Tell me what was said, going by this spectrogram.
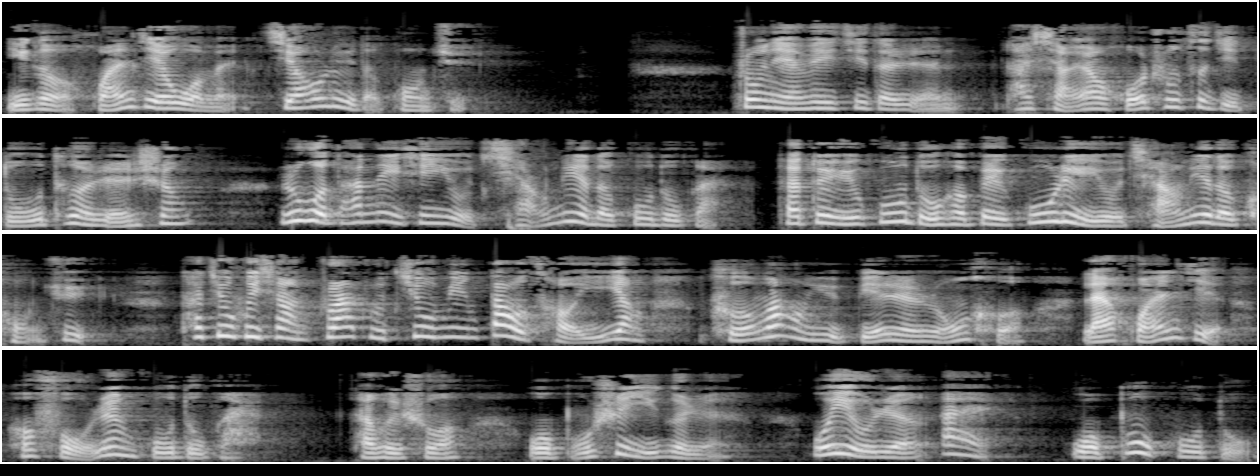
一个缓解我们焦虑的工具。中年危机的人，他想要活出自己独特人生。如果他内心有强烈的孤独感，他对于孤独和被孤立有强烈的恐惧，他就会像抓住救命稻草一样，渴望与别人融合，来缓解和否认孤独感。他会说：“我不是一个人，我有人爱，我不孤独，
